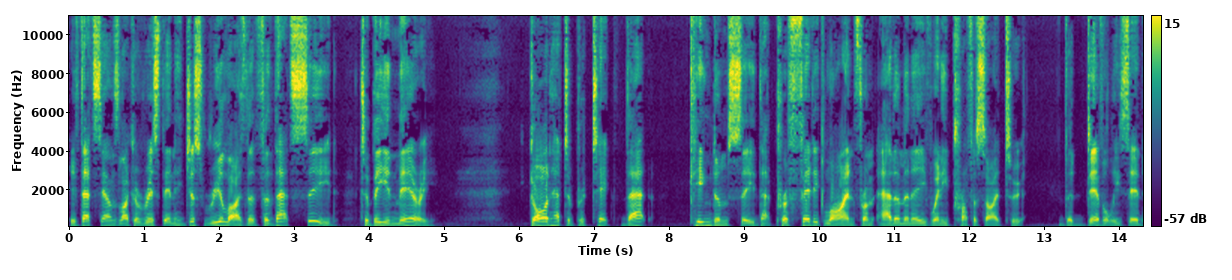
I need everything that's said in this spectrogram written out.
if that sounds like a risk, then he just realized that for that seed to be in Mary, God had to protect that kingdom seed, that prophetic line from Adam and Eve when he prophesied to the devil. He said,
